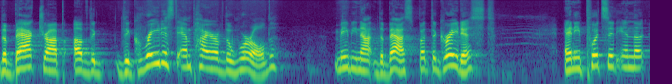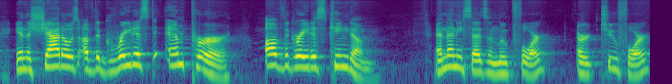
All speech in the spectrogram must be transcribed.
the backdrop of the, the greatest empire of the world, maybe not the best, but the greatest, and he puts it in the, in the shadows of the greatest emperor of the greatest kingdom. And then he says in Luke 4, or 2 4,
